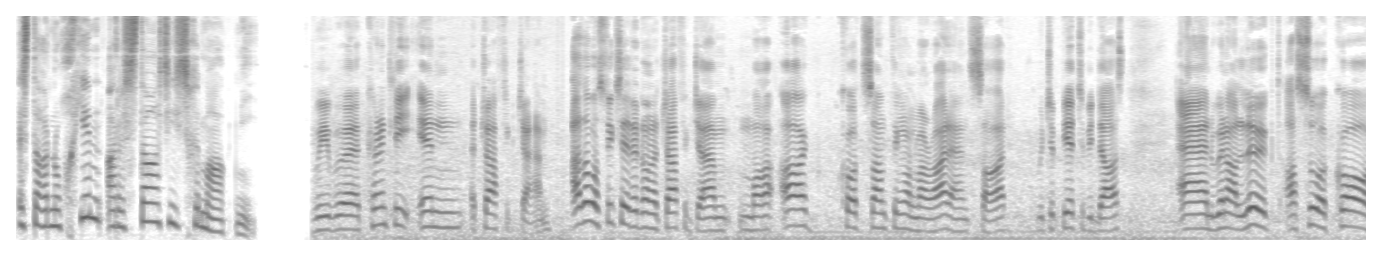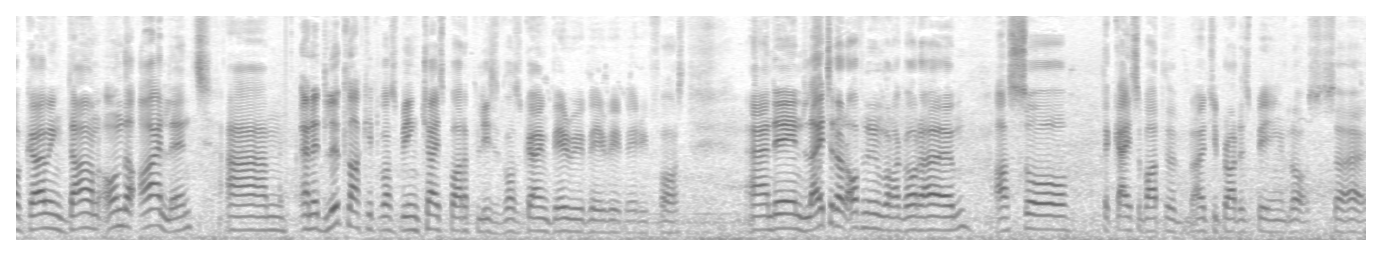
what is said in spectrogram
is daar nog geen arrestasies gemaak nie. We were currently in a traffic jam. As I was fixated on a traffic jam, my eye caught something on my right hand side, which appeared to be dust. And when I looked, I saw a car going down on the island, um, and it looked like it was being chased by the police. It was going very, very, very fast. And then later that afternoon, when I got home, I saw the case about the Moti brothers being lost. So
